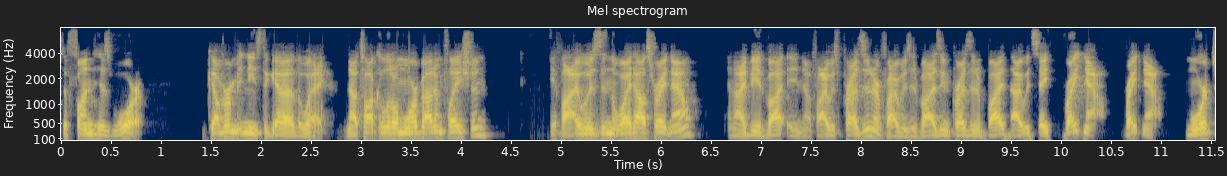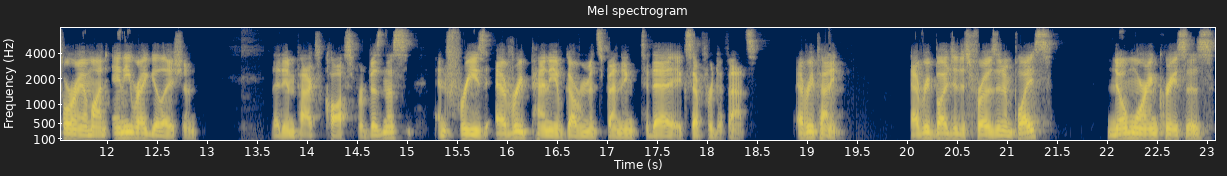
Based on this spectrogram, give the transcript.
to fund his war. Government needs to get out of the way. Now, talk a little more about inflation. If I was in the White House right now, and I'd be advi- you know, if I was president or if I was advising President Biden, I would say right now, right now, moratorium on any regulation that impacts costs for business and freeze every penny of government spending today except for defense. Every penny. Every budget is frozen in place. No more increases.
